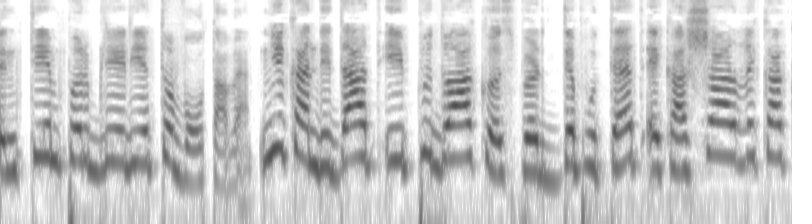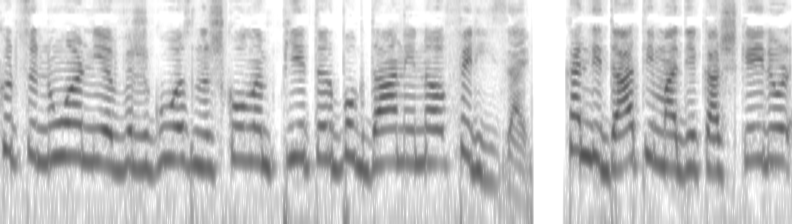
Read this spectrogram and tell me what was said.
tentim për blerje të votave. Një kandidat i PDK-së për deputet e ka sharë dhe ka kërcënuar një vëzhgues në shkollën Pjetër Bogdani në Ferizaj. Kandidati madje ka shkelur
